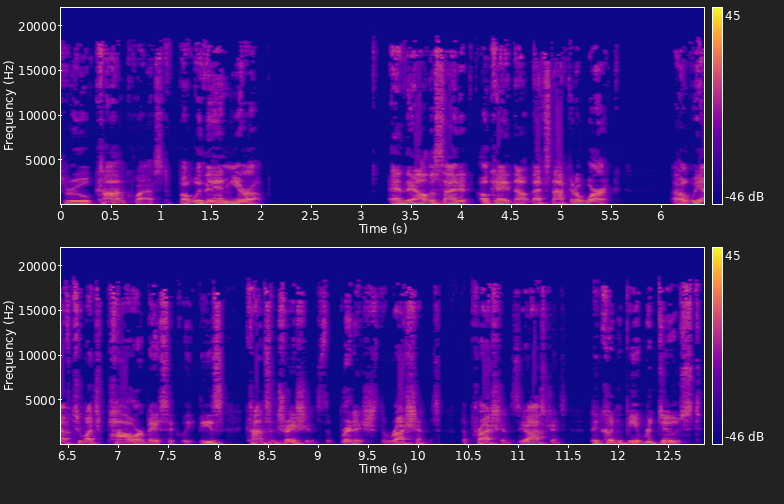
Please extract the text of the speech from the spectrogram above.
through conquest, but within Europe. And they all decided, okay, no, that's not going to work. Uh, we have too much power, basically. These concentrations, the British, the Russians, the Prussians, the Austrians, they couldn't be reduced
